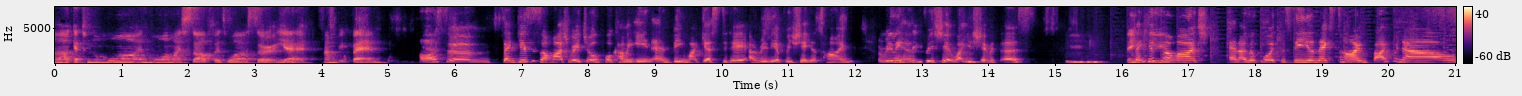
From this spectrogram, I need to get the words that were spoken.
uh, get to know more and more myself as well. So yeah, I'm a big fan. Awesome. Thank you so much, Rachel, for coming in and being my guest today. I really appreciate your time. I really oh, appreciate you. what you shared with us. Thank, thank you. you so much. And I look forward to see you next time. Bye for now.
